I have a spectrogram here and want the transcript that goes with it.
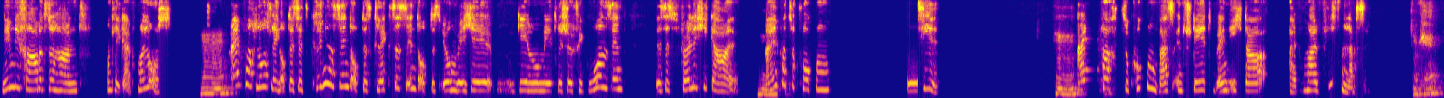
Nimm die Farbe zur Hand und leg einfach mal los. Mhm. Einfach loslegen, ob das jetzt Kringel sind, ob das Kleckse sind, ob das irgendwelche geometrische Figuren sind, das ist völlig egal. Mhm. Einfach zu gucken, Ziel. Mhm. Einfach zu gucken, was entsteht, wenn ich da einfach mal fließen lasse. Okay.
